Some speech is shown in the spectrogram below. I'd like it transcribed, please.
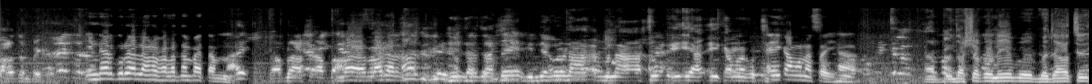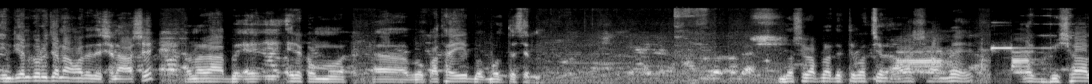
ভালো দাম পাইতাম। ইন্ডিয়ার করে আমরা ভালো দাম পাইতাম না। তো আপনারা আশা- বা- বাজার আপনারা যাতে ইন্ডিয়ান গরু না মানে আসুক এই এই কামনা করছি। এই কামনা চাই হ্যাঁ। দর্শক উনি জানাচ্ছেন ইন্ডিয়ান গরু যেন আমাদের দেশে না আসে। ওনারা এরকম কথাই বলতেছেন। দর্শক আপনারা দেখতে পাচ্ছেন আমার সামনে অনেক বিশাল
